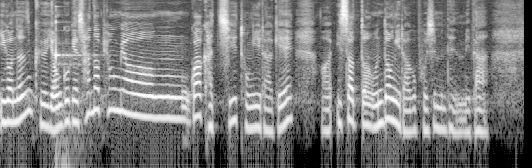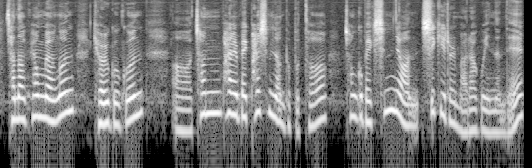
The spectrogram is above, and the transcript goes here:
이거는 그 영국의 산업혁명과 같이 동일하게 어, 있었던 운동이라고 보시면 됩니다. 산업혁명은 결국은 어, 1880년도부터 1910년 시기를 말하고 있는데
